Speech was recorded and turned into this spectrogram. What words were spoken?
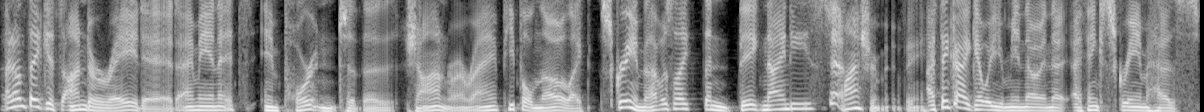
I don't think it's underrated. I mean, it's important to the genre, right? People know like Scream, that was like the big 90s Yeah. slasher movie. I think I get what you mean though, in that I think Scream has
